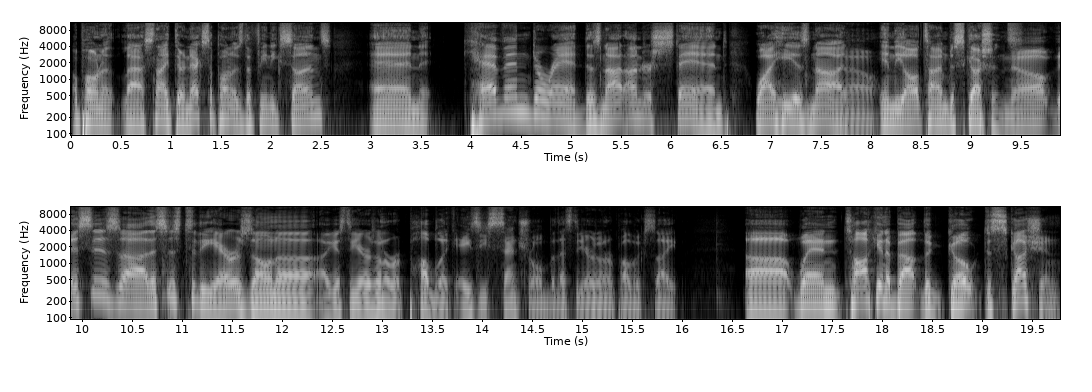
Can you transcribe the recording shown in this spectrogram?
opponent last night. Their next opponent is the Phoenix Suns, and Kevin Durant does not understand why he is not No. in the all-time discussions. No, this is uh this is to the Arizona, I guess the Arizona Republic, AZ Central, but that's the Arizona Republic site. Uh when talking about the GOAT discussion,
